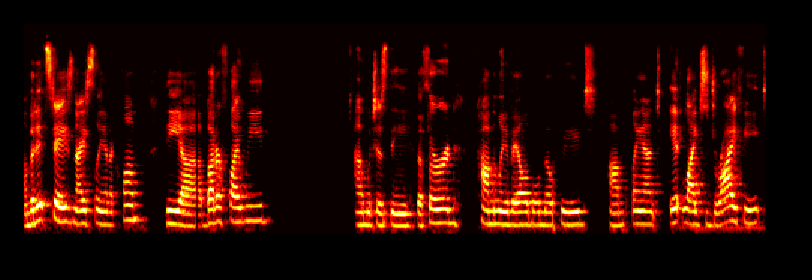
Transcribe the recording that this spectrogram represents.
but it stays nicely in a clump. The uh, butterfly weed um, which is the, the third commonly available milkweed um, plant. It likes dry feet.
